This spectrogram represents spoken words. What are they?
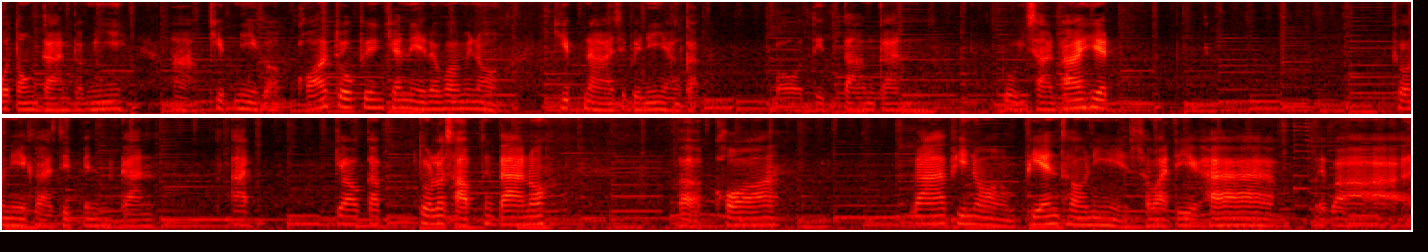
บ่ต้องการก็มีอ่าคลิปนี้ก็ขอจบเพียงแค่นี้แล้วพ่อแม่พี่น้องคลิปหน้าจะเป็นอีหยังก็รอติดตามกันดูอีสานพาเฮ็ดช่วงนี้ก็สิเป็นการอัด เกี่ยวกับโทรศัพท์ต่างๆเนาะก็ขอลาพี่น้องเพียงเท่านี้ สวัสดีครับ บ๊ายบาย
